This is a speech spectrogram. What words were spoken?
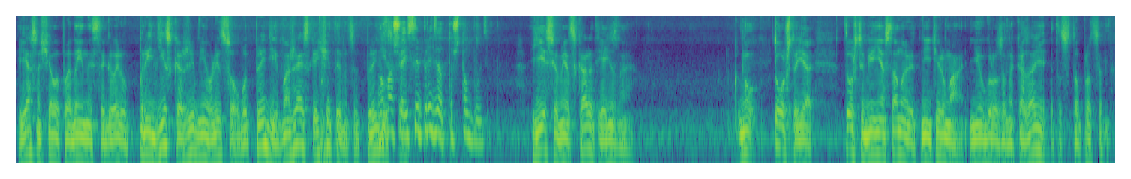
я сначала по наивности говорил, приди, скажи мне в лицо. Вот приди, Можайская, 14, приди. Ну хорошо, если придет, то что будет? Если он мне скажет, я не знаю. Ну, то, что я, то, что меня не остановит ни тюрьма, ни угроза наказания, это сто процентов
